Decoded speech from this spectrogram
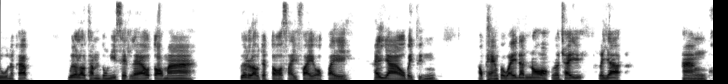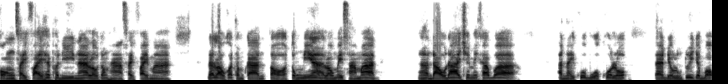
ดูนะครับ เมื่อเราทำตรงนี้เสร็จแล้วต่อมา เพื่อเราจะต่อสายไฟออกไปให้ยาวไปถึง เอาแผงไปไว้ด้านนอกแล้วใช้ระยะห่างของสายไฟให้พอดีนะ เราต้องหาสายไฟมา แล้วเราก็ทำการต่อตรงเนี้ยเราไม่สามารถเดาได้ใช่ไหมครับว่า อันไหนขั้วบวกขั้วลบ แต่เดี๋ยวลุงตุ้ยจะบอก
